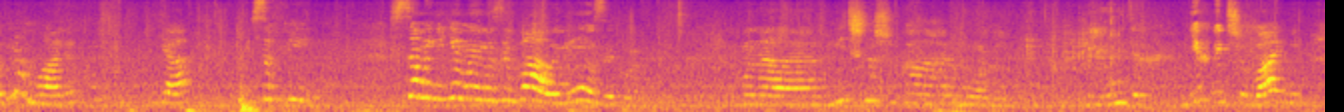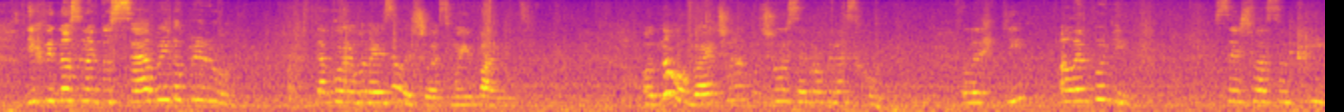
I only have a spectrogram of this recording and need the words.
Одна Малянка, я і Софія. Саме її ми і називали музикою. Вона вічно шукала гармонії в людях, в їх відчуванні, в їх відносинах до себе і до природи. Такою вона і залишилась в моїй пам'яті. Одного вечора почулися кроки на сході. Легкі, але повільні. Все йшла Софія.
